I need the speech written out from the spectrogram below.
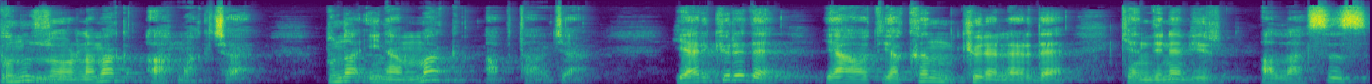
bunu zorlamak ahmakça, buna inanmak aptalca. Yerkürede yahut yakın kürelerde kendine bir Allahsız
